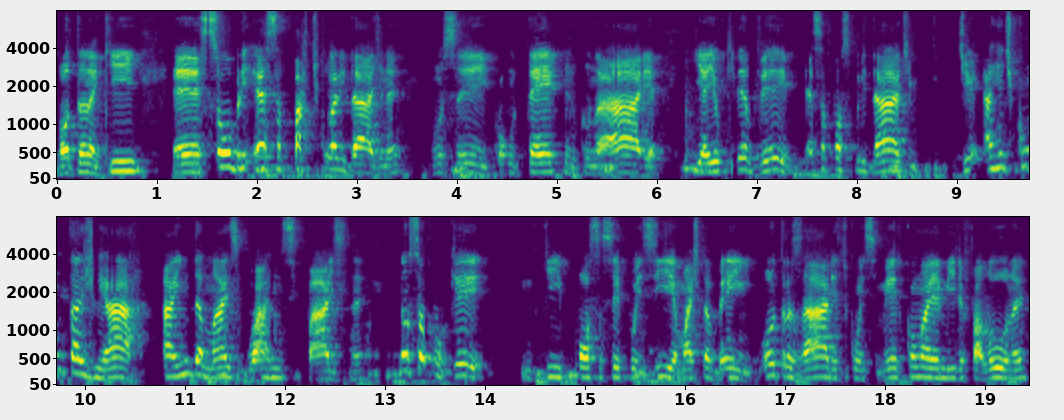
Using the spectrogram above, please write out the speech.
voltando aqui, é, sobre essa particularidade, né? Você, como técnico na área, e aí eu queria ver essa possibilidade de a gente contagiar ainda mais guardas municipais, né? Não só porque que possa ser poesia, mas também outras áreas de conhecimento, como a Emília falou, né?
